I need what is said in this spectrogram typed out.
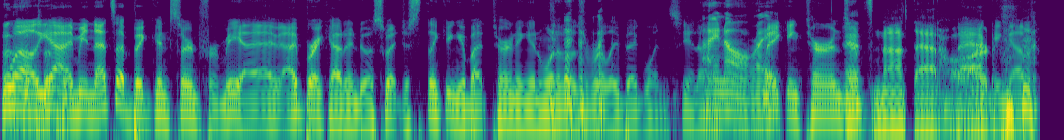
well, yeah, I mean that's a big concern for me. I, I, I break out into a sweat just thinking about turning in one of those really big ones. You know, I know, right? Making turns, It's not that hard. backing up.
